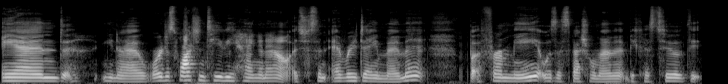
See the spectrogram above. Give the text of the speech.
And, you know, we're just watching TV, hanging out. It's just an everyday moment. But for me, it was a special moment because two of the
